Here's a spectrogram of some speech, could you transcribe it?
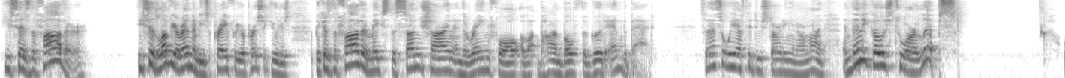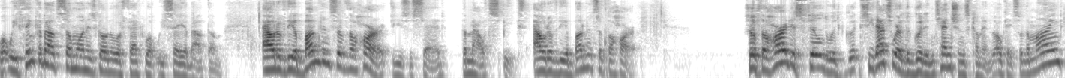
He says, the Father, he says, love your enemies, pray for your persecutors, because the Father makes the sun shine and the rain fall upon both the good and the bad. So that's what we have to do starting in our mind. And then it goes to our lips. What we think about someone is going to affect what we say about them. Out of the abundance of the heart, Jesus said, the mouth speaks. Out of the abundance of the heart. So if the heart is filled with good, see, that's where the good intentions come in. Okay, so the mind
